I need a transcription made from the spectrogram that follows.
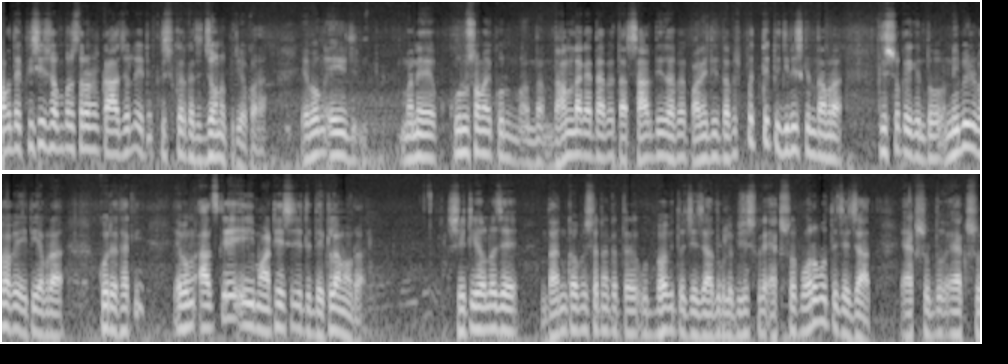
আমাদের কৃষি সম্প্রসারণের কাজ হলো এটা কৃষকের কাছে জনপ্রিয় করা এবং এই মানে কোন সময় কোন ধান লাগাতে হবে, তার সার দিতে হবে, পানি দিতে হবে, প্রত্যেকটি জিনিস কিন্তু আমরা কৃষককে কিন্তু নিবিড়ভাবে এটি আমরা করে থাকি এবং আজকে এই মাঠে এসে যেটি দেখলাম আমরা সেটি হলো যে ধান গবেষণার ক্ষেত্রে উদ্ভাবিত যে জাতগুলো, বিশেষ করে একশো পরবর্তী যে জাত, একশো দু, একশো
